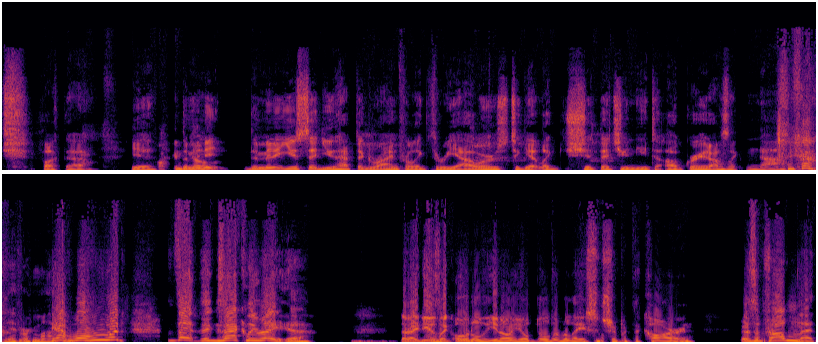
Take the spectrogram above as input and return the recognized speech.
Fuck that. Yeah. Fucking the dumb. minute the minute you said you have to grind for like three hours to get like shit that you need to upgrade, I was like, nah, Yeah. never mind. Yeah, well, who would? That exactly right. Yeah, their idea is like, oh, it'll, you know, you'll build a relationship with the car, and there's a problem that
